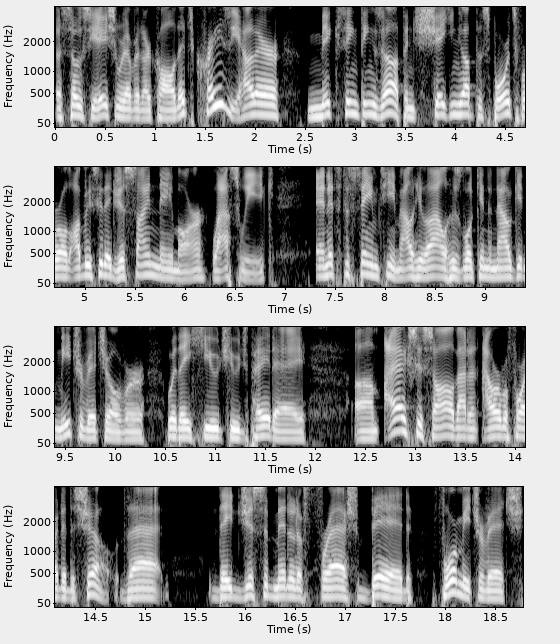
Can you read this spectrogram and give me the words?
association, whatever they're called, it's crazy how they're mixing things up and shaking up the sports world. Obviously, they just signed Neymar last week, and it's the same team, Al Hilal, who's looking to now get Mitrovic over with a huge, huge payday. Um, I actually saw about an hour before I did the show that they just submitted a fresh bid for Mitrovic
